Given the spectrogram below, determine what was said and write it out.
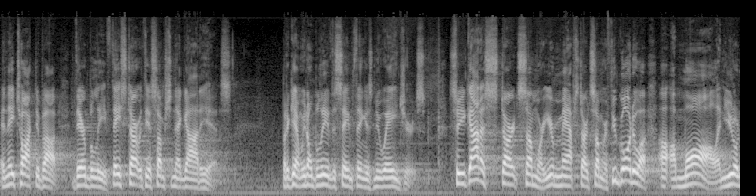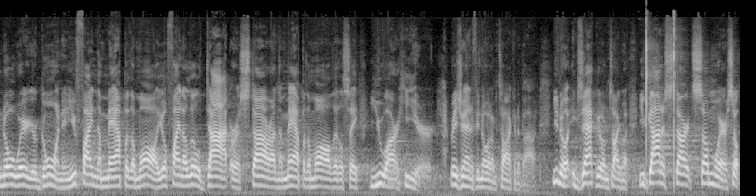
and they talked about their belief, they start with the assumption that God is. But again, we don't believe the same thing as New Agers. So you got to start somewhere. Your map starts somewhere. If you go to a, a, a, mall and you don't know where you're going and you find the map of the mall, you'll find a little dot or a star on the map of the mall that'll say, You are here. Raise your hand if you know what I'm talking about. You know exactly what I'm talking about. You've got to start somewhere. So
